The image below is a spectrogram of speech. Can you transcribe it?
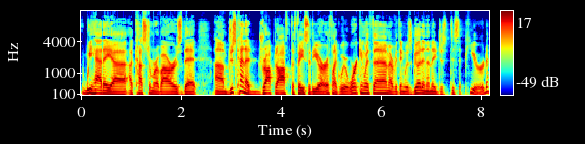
we had a uh, a customer of ours that um, just kind of dropped off the face of the earth. Like we were working with them, everything was good, and then they just disappeared.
